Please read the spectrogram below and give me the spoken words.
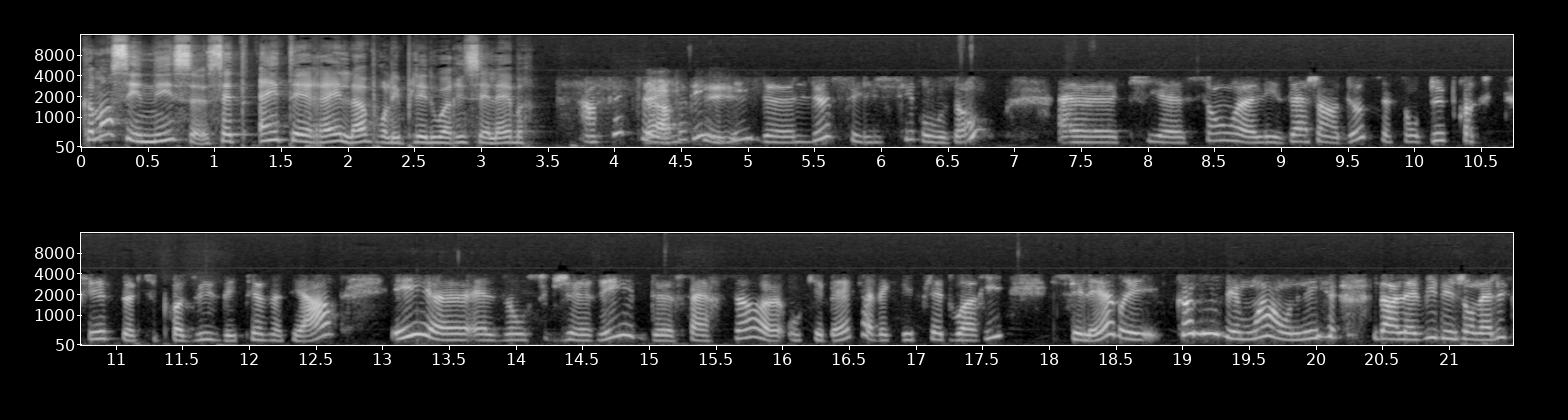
comment c'est né ce- cet intérêt-là pour les plaidoiries célèbres? En fait, Ben, en l'idée fait, vient de Luce et Lucie Roson, euh, qui euh, sont euh, les agents doubles. Ce sont deux productrices euh, qui produisent des pièces de théâtre. Et euh, elles ont suggéré de faire ça euh, au Québec avec des plaidoiries célèbres. Et comme Yves et moi, on est dans la vie des journalistes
